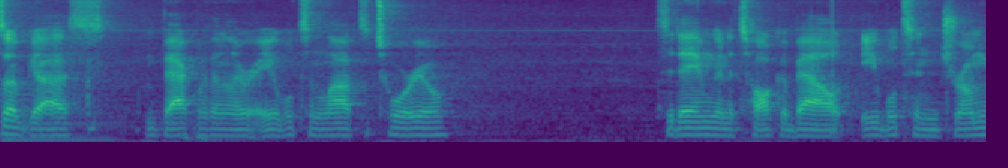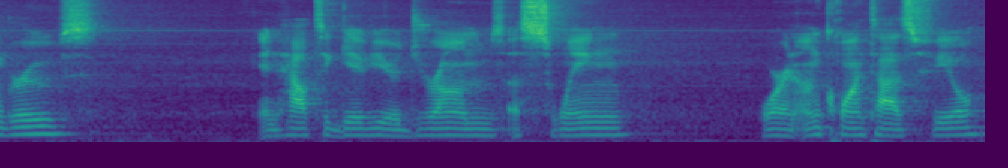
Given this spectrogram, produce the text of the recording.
What's up guys? I'm back with another Ableton Live tutorial. Today I'm going to talk about Ableton drum grooves and how to give your drums a swing or an unquantized feel.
